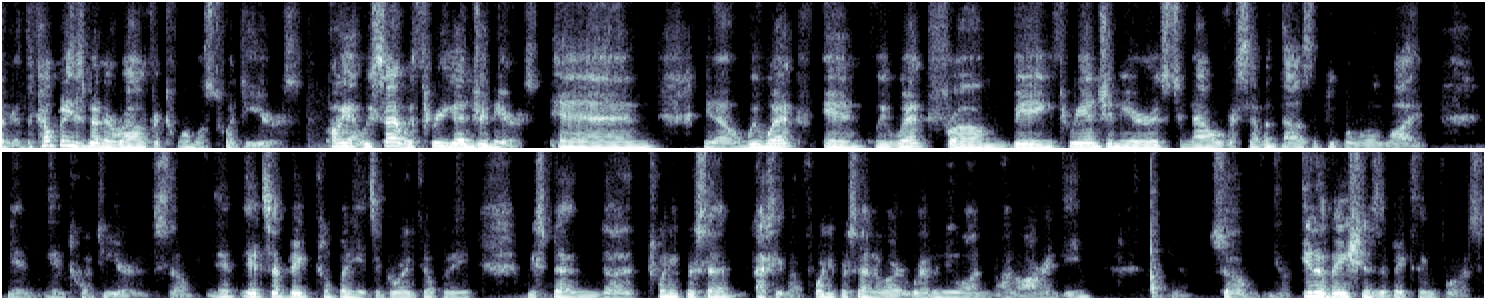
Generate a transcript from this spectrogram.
Okay, the company's been around for almost 20 years. Oh yeah, we started with three engineers, and you know we went in. We went from being three engineers to now over 7,000 people worldwide in in 20 years. So it, it's a big company. It's a growing company. We spend uh, 20%, actually about 40% of our revenue on on R and D. So innovation is a big thing for us.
